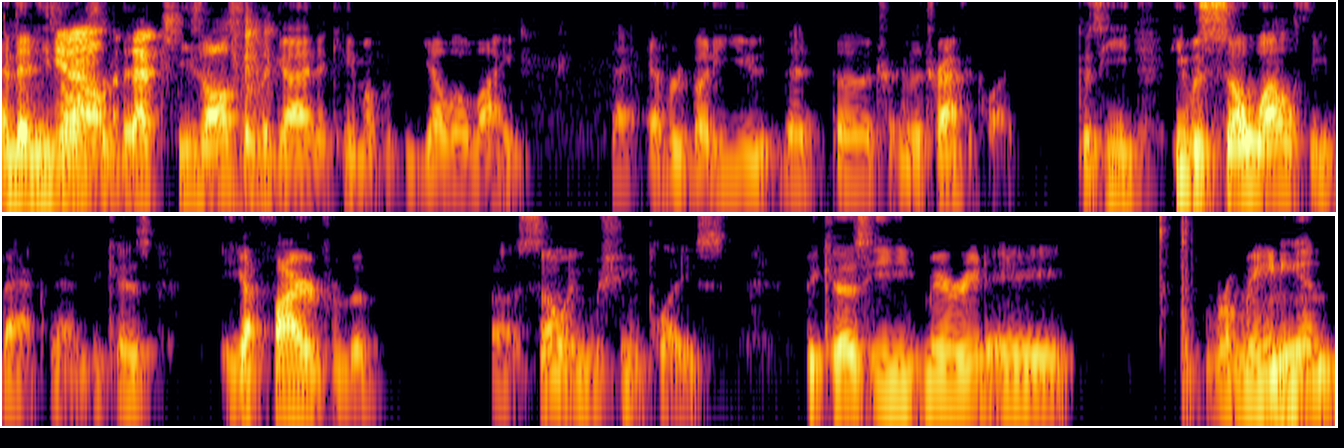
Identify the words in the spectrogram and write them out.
and then he's You know, also the, that's- he's also the guy that came up with the yellow light that everybody used that the the traffic light. Because he he was so wealthy back then because he got fired from the uh, sewing machine place because he married a Romanian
